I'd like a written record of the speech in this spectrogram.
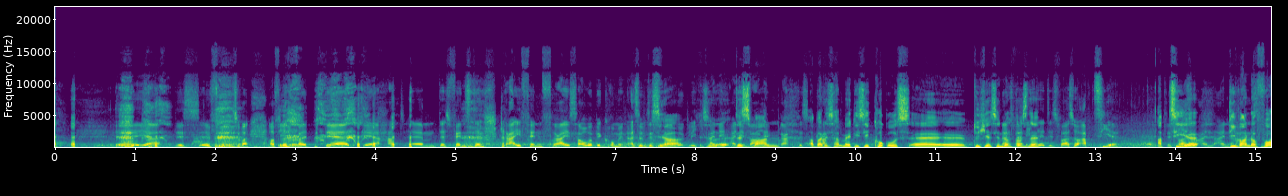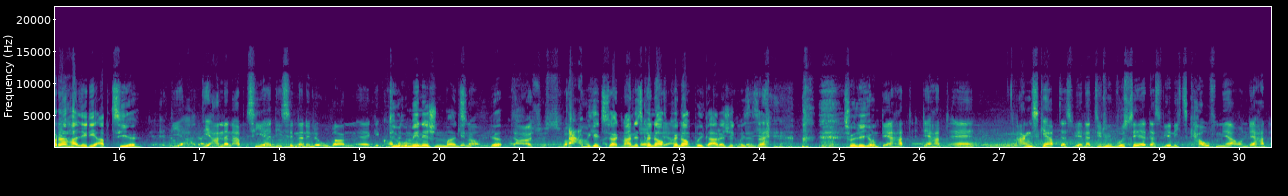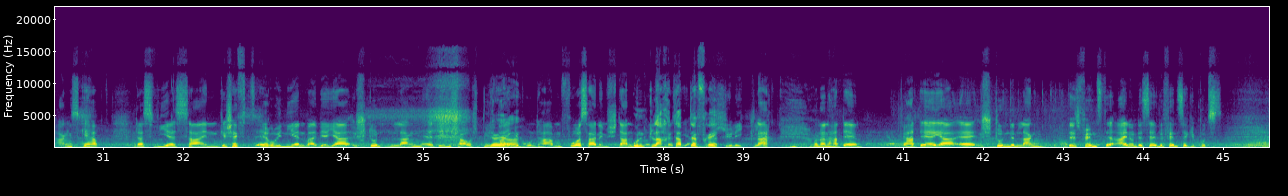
äh, ja, das äh, führt zu weit. Auf jeden Fall, der, der hat ähm, das Fenster streifenfrei sauber bekommen. Also das war Ja, wirklich also, eine, eine das waren, Pracht. Das aber das hat man diese Kokostücher äh, Tücher sind das doch war das, nicht, ne? Das war so Abzieher. Abzieher. War so ein- ein die waren doch vor der Halle, die Abzieher. Die, die anderen Abzieher, die sind dann in der U-Bahn äh, gekommen. Die rumänischen meinst du? genau. Ja. war Da habe ich jetzt gesagt, nein, das können auch, können auch bulgarische gewesen sein. Entschuldigung. Und der hat, der hat äh, Angst gehabt, dass wir, natürlich wusste er, dass wir nichts kaufen, ja, und er hat Angst gehabt, dass wir sein Geschäft äh, ruinieren, weil wir ja stundenlang äh, dem Schauspiel Ja, ja. beigewohnt haben vor seinem Stand. Und gelacht habt ihr frech. Natürlich gelacht. Und dann hat er, hat er ja äh, stundenlang das Fenster, ein und dasselbe Fenster geputzt.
